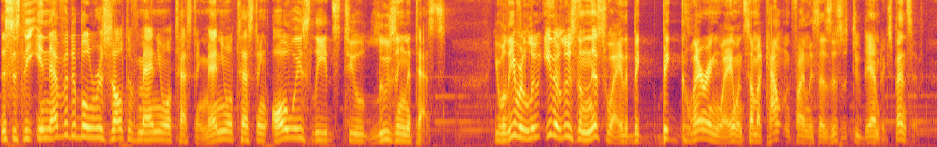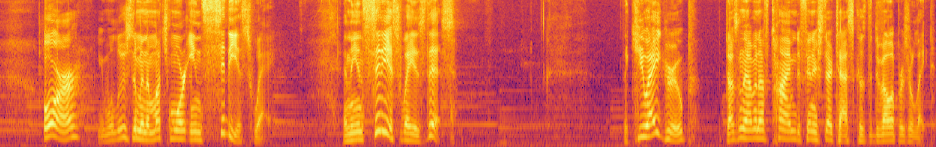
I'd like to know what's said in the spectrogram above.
This is the inevitable result of manual testing. Manual testing always leads to losing the tests. You will either, lo- either lose them this way, the big, big glaring way, when some accountant finally says this is too damned expensive, or you will lose them in a much more insidious way. And the insidious way is this the QA group doesn't have enough time to finish their tests because the developers are late.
